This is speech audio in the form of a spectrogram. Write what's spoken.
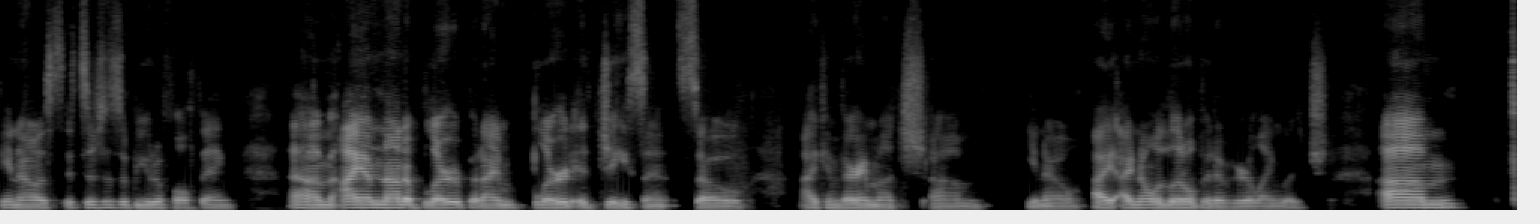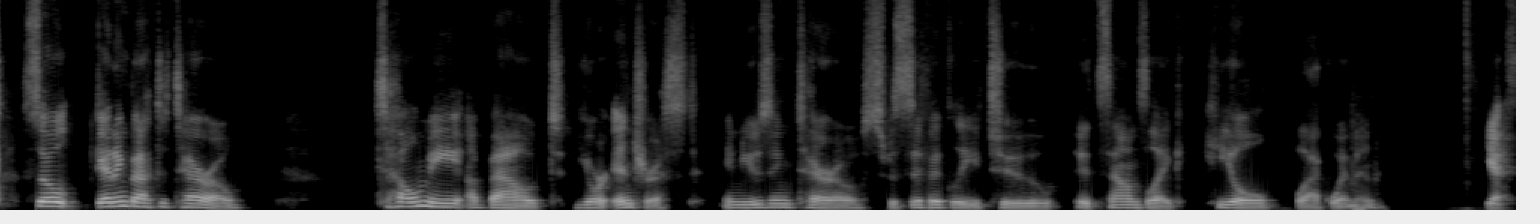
you know, it's, it's just a beautiful thing. Um, I am not a blerd, but I'm blerd adjacent. So I can very much, um, you know, I, I know a little bit of your language. Um, so getting back to tarot, tell me about your interest in using tarot specifically to, it sounds like, heal Black women. Yes.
